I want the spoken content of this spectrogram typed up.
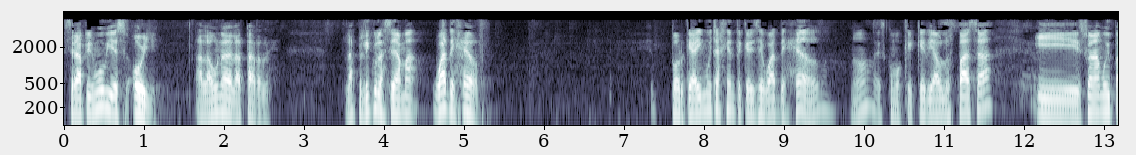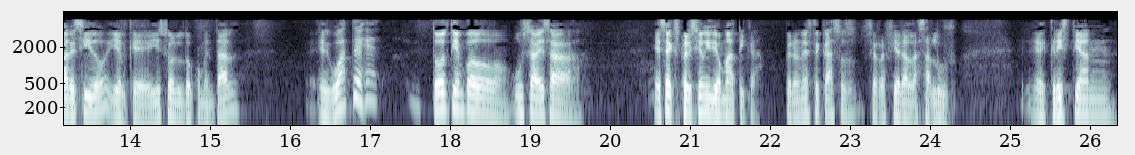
Serapis Movie es hoy, a la una de la tarde. La película se llama What the Health porque hay mucha gente que dice what the hell, ¿no? Es como que qué diablos pasa y suena muy parecido y el que hizo el documental el what the hell todo el tiempo usa esa esa expresión idiomática, pero en este caso se refiere a la salud. Eh, Cristian,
